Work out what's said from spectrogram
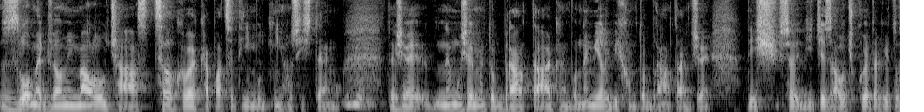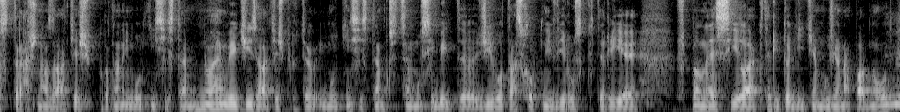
zlomek, velmi malou část celkové kapacity imunitního systému. Mm. Takže nemůžeme to brát tak, nebo neměli bychom to brát tak, že když se dítě zaočkuje, tak je to strašná zátěž pro ten imunitní systém. Mnohem větší zátěž pro ten imunitní systém přece musí být životaschopný virus, který je v plné síle, který to dítě může napadnout. Mm.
